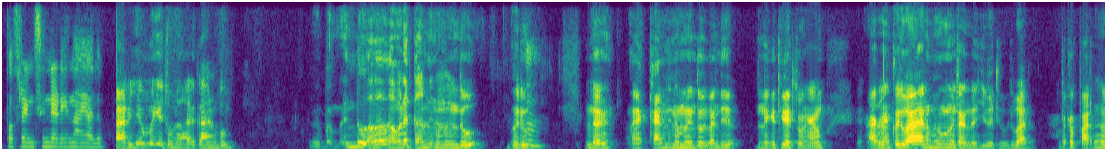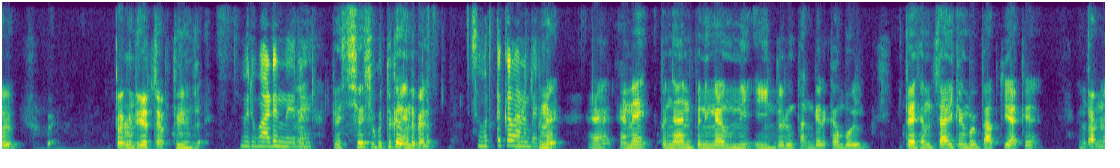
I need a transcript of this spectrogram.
ഇപ്പോൾ ഫ്രണ്ട്സിന്റെ ഇടയിൽ നിന്നായാലും അറിയാൻ വയ്യാത്തുള്ള ആൾ കാണുമ്പം ഇപ്പം എന്തോ അവരുടെ കണ്ണ് നമ്മൾ എന്തോ ഒരു എന്താ കണ്ണ് നമ്മൾ എന്തോ വലിയ നെഗറ്റീവായിട്ട് തോന്നും. കാരണം അങ്ങനൊക്കെ ഒരുപാട് അനുഭവങ്ങളുണ്ടായിരുന്നു എന്റെ ജീവിതത്തിൽ ഒരുപാട്. അതൊക്കെ പറഞ്ഞ ഒരു തുടങ്ങി തീരത്തില്ല ഒത്തിരി ഒരുപാട് ഉണ്ട് അല്ലേ പക്ഷേ സുഹൃത്തുക്കളുണ്ട് ബലം സുഹൃത്തുക്കളാണ് പിന്നെ എന്നെ ഇപ്പം ഞാൻ ഇപ്പം നിങ്ങളുടെ മുന്നിൽ ഈ ഇന്റർവ്യൂ പങ്കെടുക്കാൻ പോലും ഇത്ര സംസാരിക്കാൻ പോലും പ്രാപ്തിയാക്കിയ എന്താ അമ്മ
